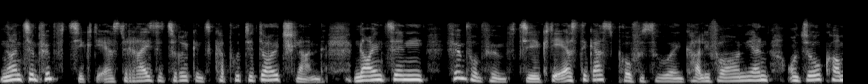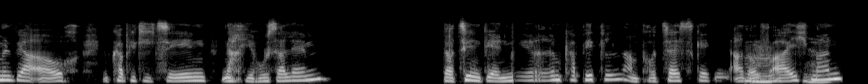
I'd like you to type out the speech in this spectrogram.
1950 die erste Reise zurück ins kaputte Deutschland, 1955 die erste Gastprofessur in Kalifornien und so kommen wir auch im Kapitel 10 nach Jerusalem. Dort sind wir in mehreren Kapiteln am Prozess gegen Adolf Mhm. Eichmann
